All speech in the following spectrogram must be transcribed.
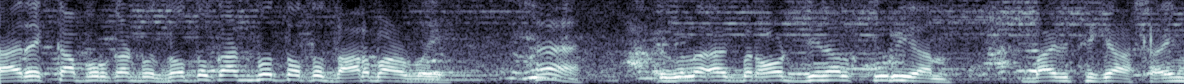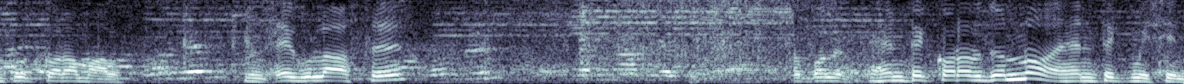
ডাইরেক্ট কাপড় কাটবো, যত কাটবো তত দাঁড় বাড়বে। হ্যাঁ এগুলো একবার অরিজিনাল কোরিয়ান বাইরে থেকে আসা ইনপুট করা মাল। এগুলো আছে। হ্যান্ডটেক করার জন্য হ্যান্ডটেক মেশিন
